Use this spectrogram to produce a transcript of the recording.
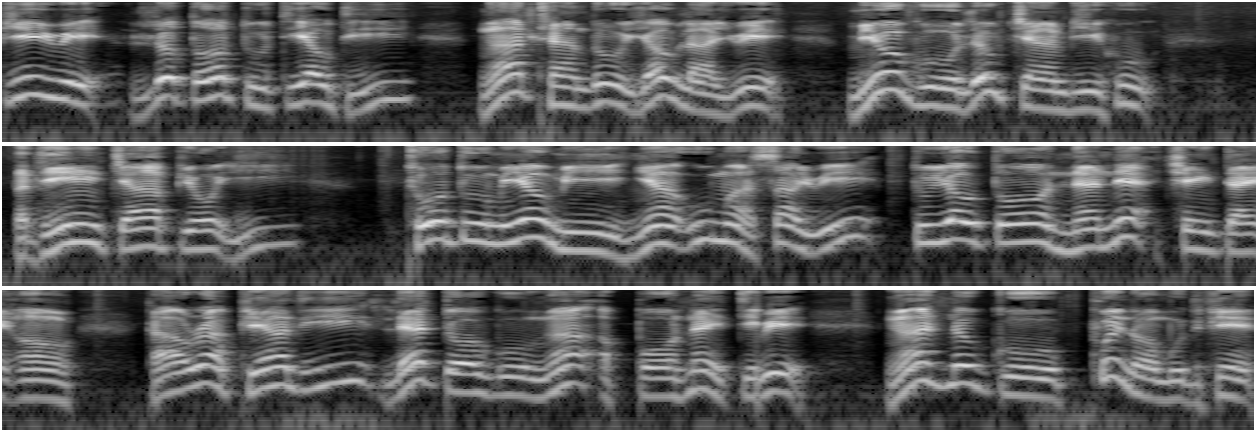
ပြေး၍လွတ်တော်သူတယောက်သည်ငါထံသို့ရောက်လာ၍မြို့ကိုလှုပ်ကြံပြီဟုတည်င်းကြားပြော၏ထိုသူမရောက်မီညဦးမှစ၍သူရောက်သောနံနက်အချိန်တိုင်အောင်ဒါဝရဘုရားသည်လက်တော်ကိုငါအပေါ်၌တည်၍ငါနှုတ်ကိုဖွင့်တော်မူသည်ဖြင့်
